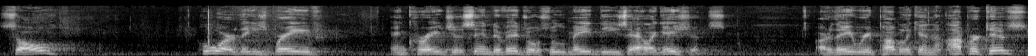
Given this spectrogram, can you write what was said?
So, who are these brave and courageous individuals who made these allegations? Are they Republican operatives?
